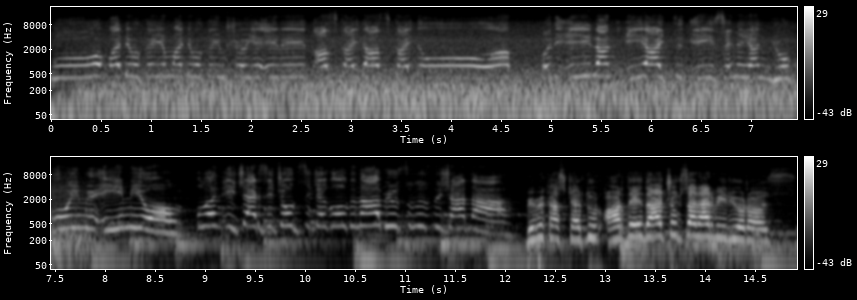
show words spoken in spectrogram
Hop hadi bakayım hadi bakayım şöyle evet az kaydı az kaydı hop. Hadi eğil lan eğil artık eğilsene yan yok oymuyor eğilmiyor. Ulan içerisi çok sıcak oldu ne yapıyorsunuz dışarıda? Bebek asker dur Arda'ya daha çok zarar veriyoruz.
